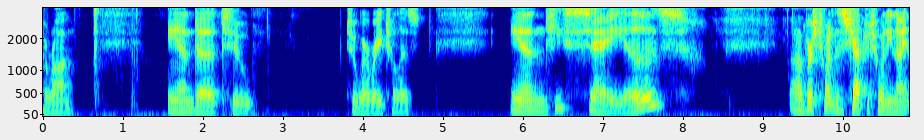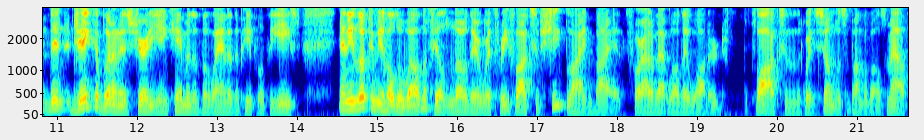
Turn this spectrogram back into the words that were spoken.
Haran and uh, to to where Rachel is, and he says. Uh, verse 20, this is chapter 29. Then Jacob went on his journey and came into the land of the people of the east. And he looked and behold a well in the field, and lo, there were three flocks of sheep lying by it. For out of that well they watered the flocks, and the great stone was upon the well's mouth.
